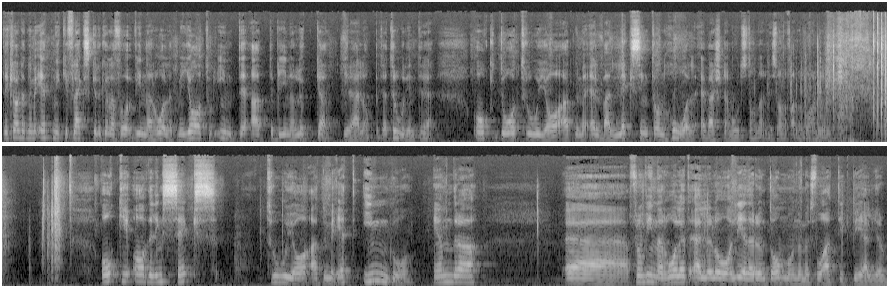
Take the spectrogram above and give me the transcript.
det är klart att nummer ett, Nicky Flax, skulle kunna få vinnarhålet. Men jag tror inte att det blir någon lucka i det här loppet. Jag tror inte det. Och då tror jag att nummer 11, Lexington Hall, är värsta motståndaren i sådana fall och varningen. Och i avdelning 6 tror jag att nummer 1, Ingo, ändra från vinnarhålet eller då leda runt om och nummer två Attic BL gör,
